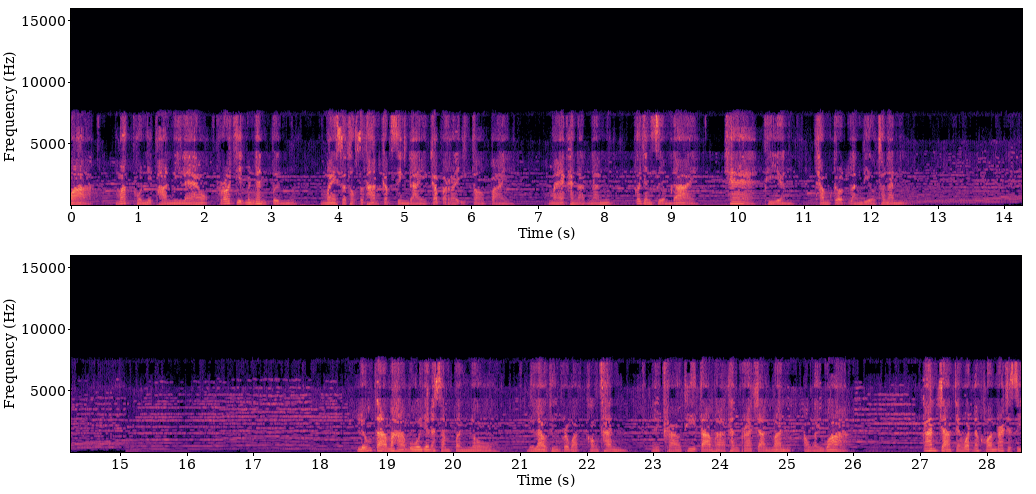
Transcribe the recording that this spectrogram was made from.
ว่ามรรคผลนิพพานมีแล้ว เพราะจิตมันแน่นปึง ไม่สะทกสะท้านกับสิ่งใดกับอะไรอีกต่อไป แม้ขนาดนั้น ก็ยังเสื่อมได้ แค่เพียงทำกรดหลังเดียวเท่านั้น หลวงตามหาบัวยนสัมปันโนได้เล่าถึงประวัติของท่าน ในคราวที่ตามหาท่านพระอาจารย์มั่นเอาไว้ว่า การจากจังหวัดนครราชสี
